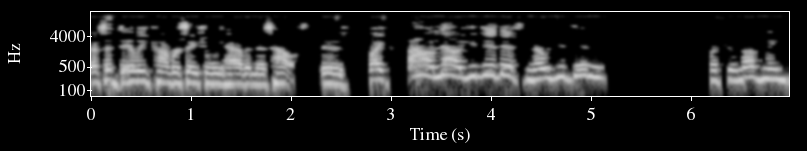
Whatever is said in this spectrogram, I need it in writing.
that's a daily conversation we have in this house. Is like, oh no, you did this. No, you didn't. But you love me.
